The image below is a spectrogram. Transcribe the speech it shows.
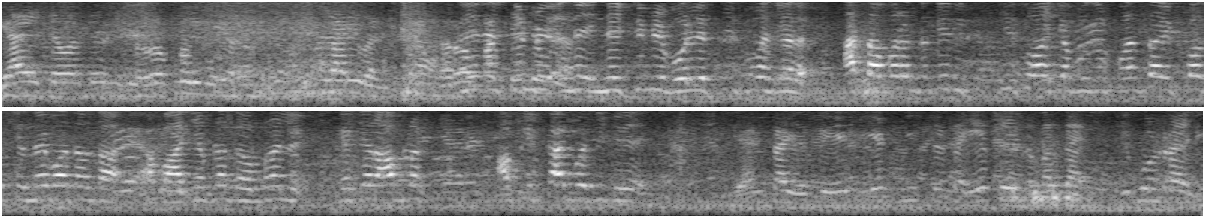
या याच्यावर त्यांनी सर्व पक्षीय जिम्मेदारी भरली. सर्व नाही, नाही, पक्षाचे तुम्ही- बोलले तीस वर्ष झालं. आतापर्यंत त्यांनी तीस वर्षापासून कोणताही पक्ष नाही बदलता. भाजपला धरून राहिले. त्याच्यावर आपला आपली काय प्रतिक्रिया आहे? त्यांचा हेतू एक एक निष्ठता हेच एक मतदार टिकून राहिले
